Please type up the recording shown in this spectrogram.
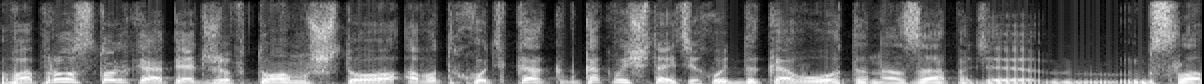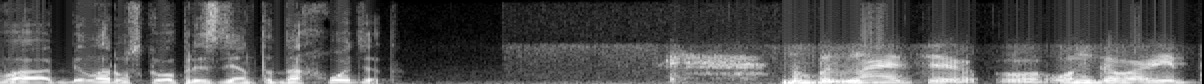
Вопрос только, опять же, в том, что... А вот хоть как, как вы считаете, хоть до кого-то на Западе слова белорусского президента доходят? Ну, вы знаете, он говорит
